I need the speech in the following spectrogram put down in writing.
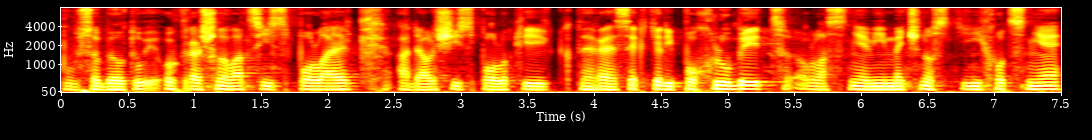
Působil tu i okrašlovací spolek a další spolky, které se chtěli pochlubit vlastně výjimečností Chocně.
